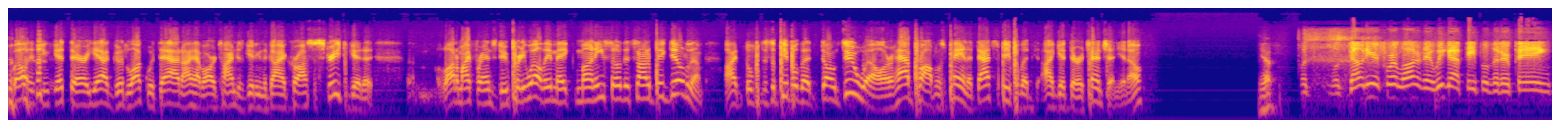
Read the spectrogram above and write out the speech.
Well, if you get there, yeah, good luck with that. I have a hard time just getting the guy across the street to get it. A lot of my friends do pretty well. They make money, so it's not a big deal to them. I, it's the people that don't do well or have problems paying it. That's the people that I get their attention. You know. Yep. Well, well down here in Fort Lauderdale, we got people that are paying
